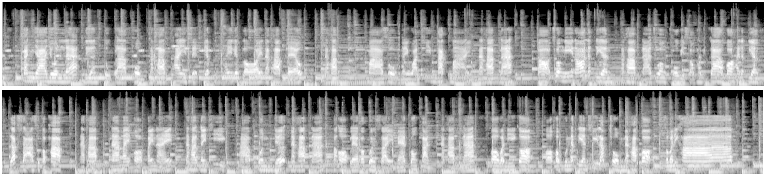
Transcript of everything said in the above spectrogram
กันยายนและเดือนตุลาคมนะครับ ให้เสร็จเรียบให้เรียบร้อยนะครับแล้วนะครับ มาส่งในวันที่นัดหมายนะครับนะก็ช่วงนี้เนาะนักเรียนนะครับนะช่วงโควิด 2019 ก็ให้นักเรียนรักษาสุขภาพ นะครับนะไม่ออกไปไหนนะครับในที่หาคนเยอะนะครับนะถ้าออกแล้วก็ควรใส่แมสป้องกันนะครับนะก็วันนี้ก็ขอขอบคุณนักเรียนที่รับชมนะครับ ก็สวัสดีครับ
